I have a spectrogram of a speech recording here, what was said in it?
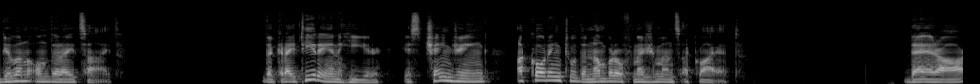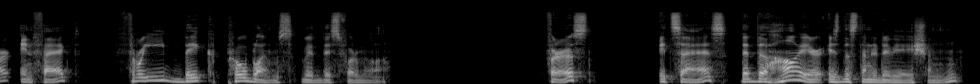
given on the right side. The criterion here is changing according to the number of measurements acquired. There are, in fact, three big problems with this formula. First, it says that the higher is the standard deviation,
